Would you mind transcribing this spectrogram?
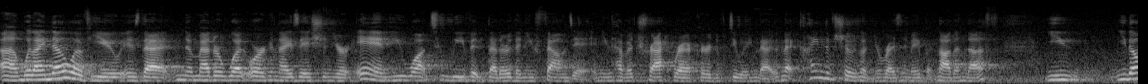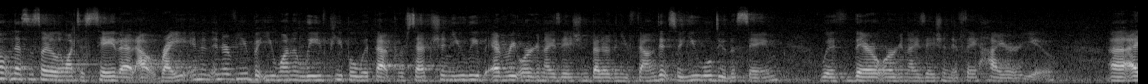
um, what I know of you is that no matter what organization you're in, you want to leave it better than you found it, and you have a track record of doing that. And that kind of shows on your resume, but not enough. You, you don't necessarily want to say that outright in an interview, but you want to leave people with that perception. You leave every organization better than you found it, so you will do the same with their organization if they hire you. Uh, I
